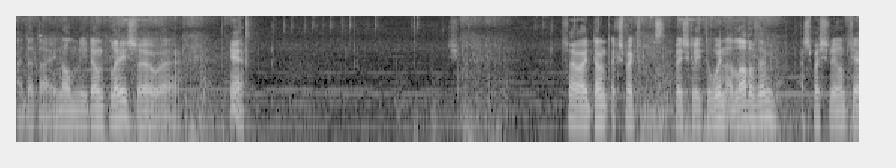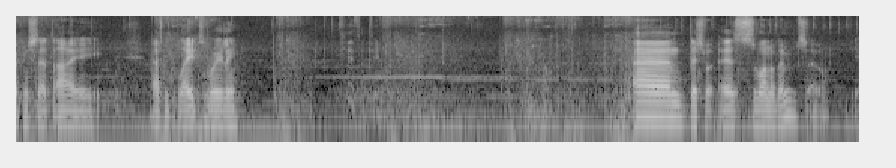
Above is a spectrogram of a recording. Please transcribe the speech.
uh, that I normally don't play, so uh, yeah. So I don't expect basically to win a lot of them, especially on champions that I haven't played really. And this is one of them, so yeah.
